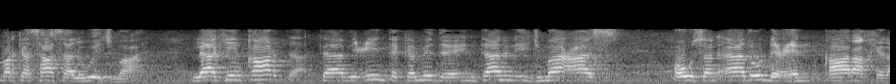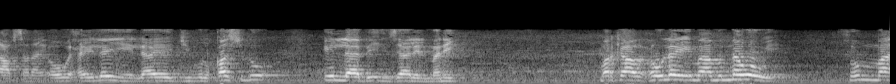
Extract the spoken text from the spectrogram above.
marka saasaa lagu ijmaacay. Laakiin qaar taabiciinta ka mid ee intaanan ijmaacaas ousan aada u dhicin qaaraa khilaafsanay oo waxay leeyihiin laa yajibu alqaslu ilaa biinzaali اlmaniy marka wuxuu leeyahy imaamu nawowi uma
